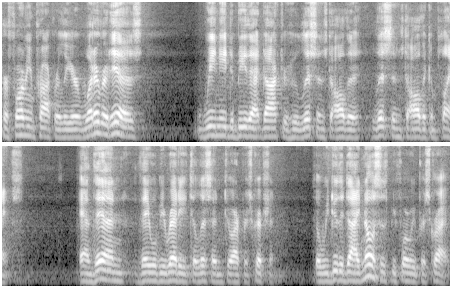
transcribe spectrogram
performing properly or whatever it is, we need to be that doctor who listens to all the listens to all the complaints, and then they will be ready to listen to our prescription. So we do the diagnosis before we prescribe.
